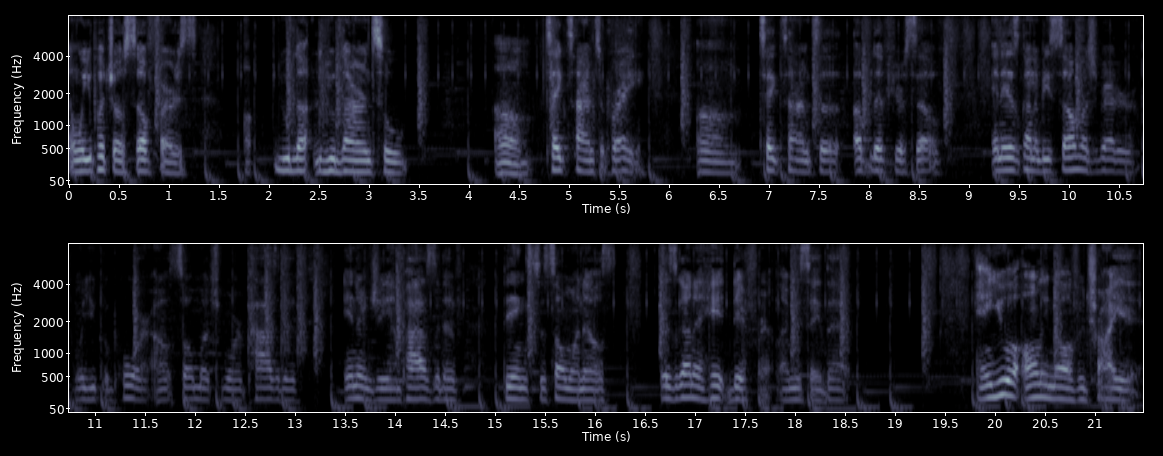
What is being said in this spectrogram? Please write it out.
and when you put yourself first uh, you, le- you learn to um, take time to pray um, take time to uplift yourself and it's going to be so much better when you can pour out so much more positive energy and positive things to someone else. It's going to hit different. Let me say that. And you will only know if you try it.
